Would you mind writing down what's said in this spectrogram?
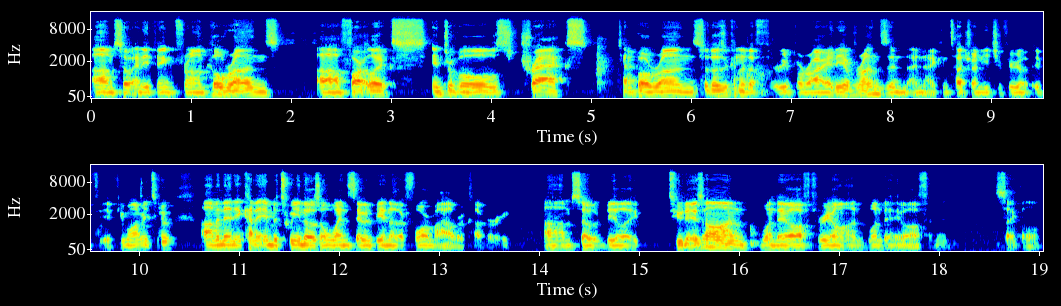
Um, so anything from hill runs uh, fartleks, intervals, tracks, tempo runs. So those are kind of the three variety of runs, and, and I can touch on each if you if, if you want me to. Um, and then it kind of in between those on Wednesday would be another four mile recovery. Um, so it would be like two days on, one day off, three on, one day off, and then cycle.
